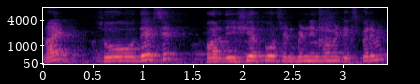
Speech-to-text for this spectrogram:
Right? So that's it for the shear force and bending moment experiment.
